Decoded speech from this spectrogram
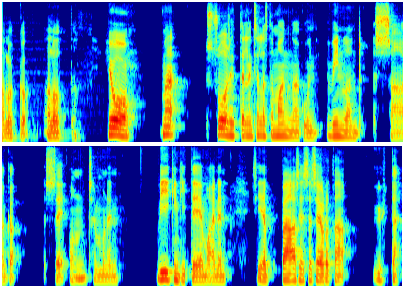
Haluatko aloittaa? Joo, mä suosittelen sellaista mangaa kuin Vinland Saga. Se on semmoinen viikinkiteemainen. Siinä pääasiassa seurataan yhtä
